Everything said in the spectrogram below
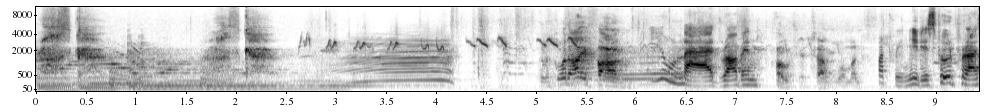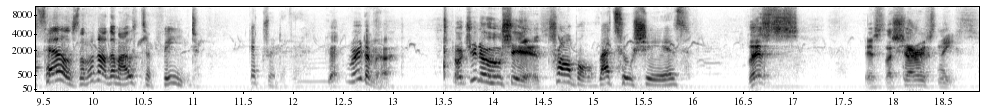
Rothgo. Rothgo. Look what I found. Are you mad, Robin? Hold your tongue, woman. What we need is food for ourselves, not another mouth to feed. Get rid of her. Get rid of her. Don't you know who she is? Trouble, that's who she is. This is the sheriff's niece.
